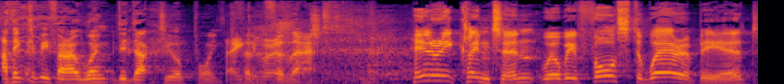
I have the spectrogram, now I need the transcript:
I think, to be fair, I won't deduct you a point Thank for, you for that. Hillary Clinton will be forced to wear a beard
